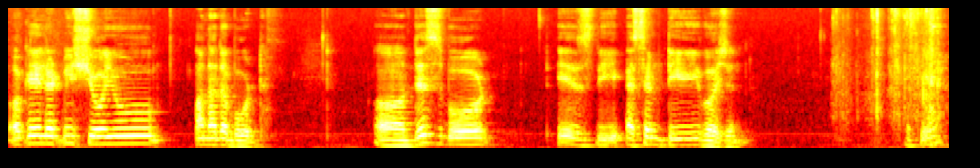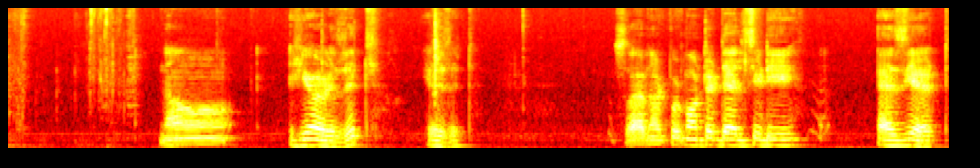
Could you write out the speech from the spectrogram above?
Okay let me show you another board. Uh, this board is the SMT version. Okay. Now here is it here is it. So I have not put mounted the LCD as yet.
